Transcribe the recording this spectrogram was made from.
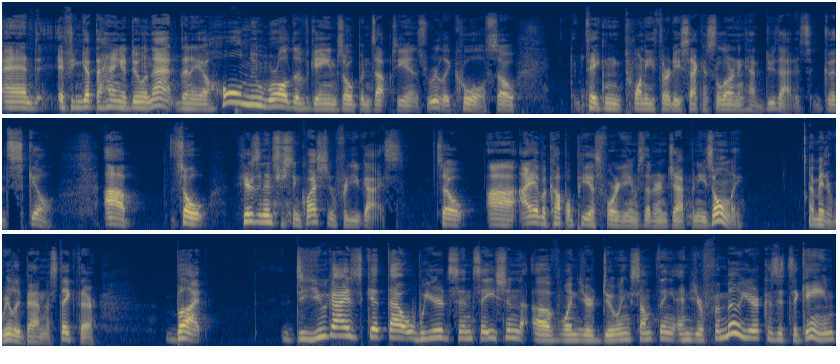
And if you can get the hang of doing that, then a whole new world of games opens up to you, and it's really cool. So, taking 20, 30 seconds to learning how to do that is a good skill. Uh, so, here's an interesting question for you guys. So, uh, I have a couple PS4 games that are in Japanese only. I made a really bad mistake there. But do you guys get that weird sensation of when you're doing something and you're familiar because it's a game,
